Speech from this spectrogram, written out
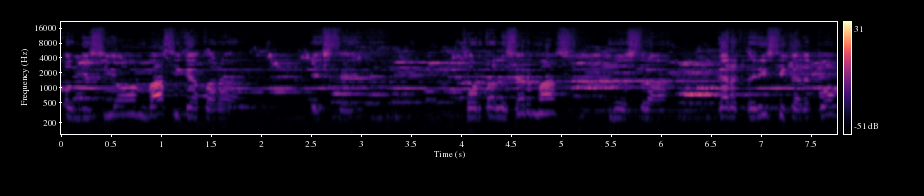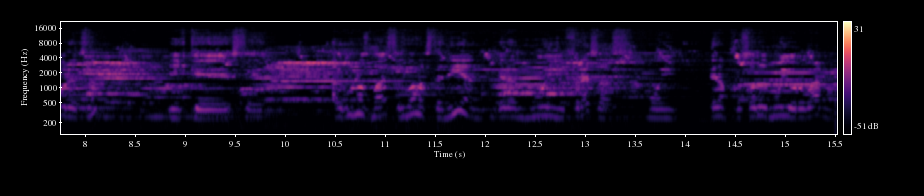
condición básica para este, fortalecer más nuestra característica de pobres, ¿no? y que este, algunos maestros no las tenían, eran muy fresas, muy, eran profesores muy urbanos.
